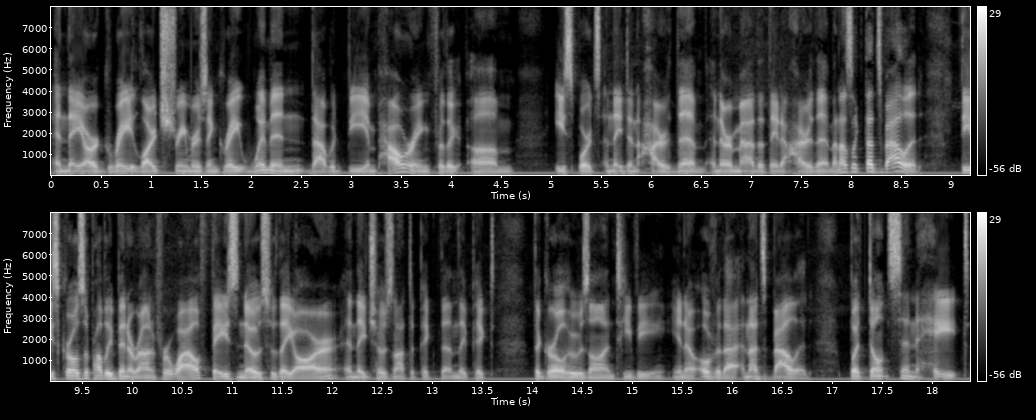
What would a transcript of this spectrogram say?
and they are great large streamers and great women that would be empowering for the um, esports and they didn't hire them and they're mad that they didn't hire them. And I was like that's valid. These girls have probably been around for a while. FaZe knows who they are and they chose not to pick them. They picked the girl who was on TV you know over that and that's valid but don't send hate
